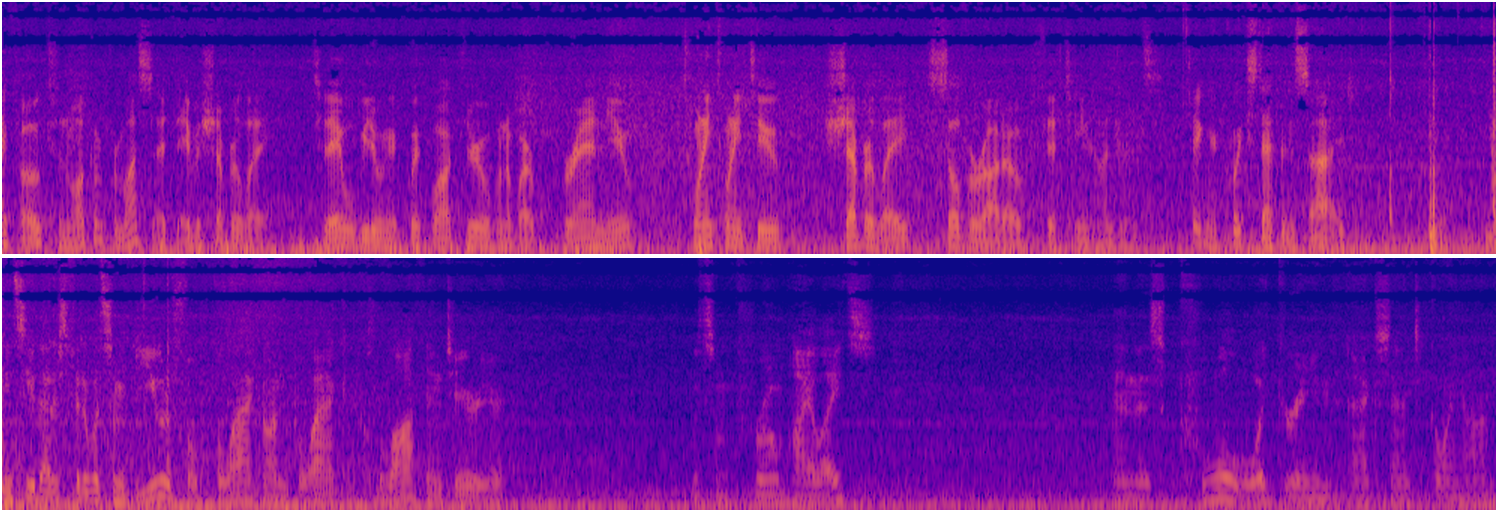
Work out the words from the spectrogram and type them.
Hi folks and welcome from us at Davis Chevrolet. Today we'll be doing a quick walkthrough of one of our brand new 2022 Chevrolet Silverado 1500s. Taking a quick step inside, you can see that it's fitted with some beautiful black on black cloth interior with some chrome highlights and this cool wood grain accent going on.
